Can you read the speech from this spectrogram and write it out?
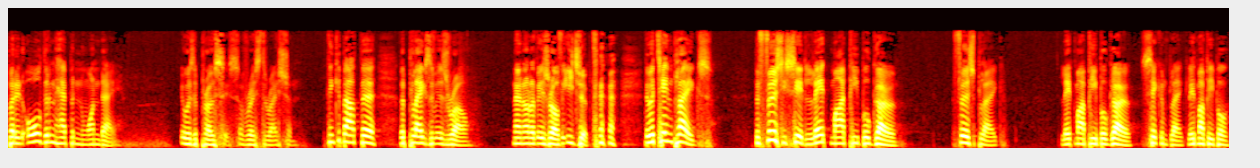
But it all didn't happen in one day it was a process of restoration. Think about the, the plagues of Israel. No, not of Israel, of Egypt. there were 10 plagues. The first, he said, Let my people go. First plague, let my people go. Second plague, let my people.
